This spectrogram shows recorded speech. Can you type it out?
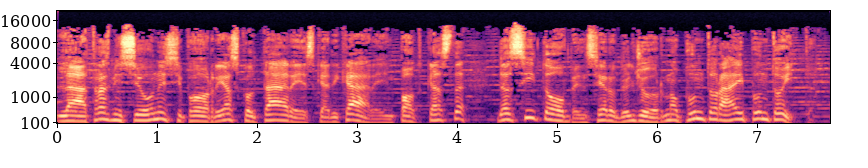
La trasmissione si può riascoltare e scaricare in podcast dal sito pensierodelgiorno.rai.it.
